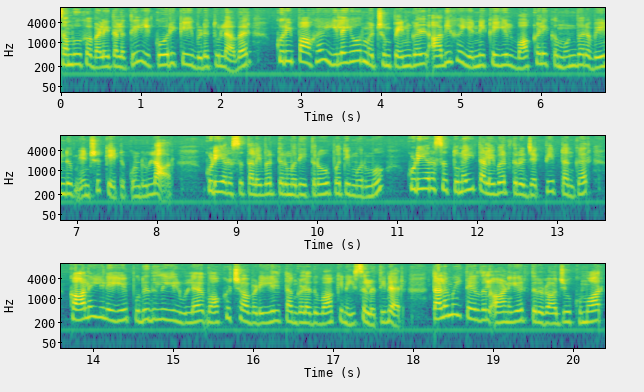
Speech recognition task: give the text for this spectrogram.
சமூக வலைதளத்தில் இக்கோரிக்கையை விடுத்துள்ள அவர் குறிப்பாக இளையோர் மற்றும் பெண்கள் அதிக எண்ணிக்கையில் வாக்களிக்க முன்வர வேண்டும் என்று கேட்டுக் கொண்டுள்ளார் குடியரசுத் தலைவர் திருமதி திரௌபதி முர்மு குடியரசு துணைத் தலைவர் திரு. ஜெக்தீப் தங்கர் காலையிலேயே புதுதில்லியில் உள்ள வாக்குச்சாவடியில் தங்களது வாக்கினை செலுத்தினர். தலைமை தேர்தல் ஆணையர் திரு. ராஜீவ் குமார்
